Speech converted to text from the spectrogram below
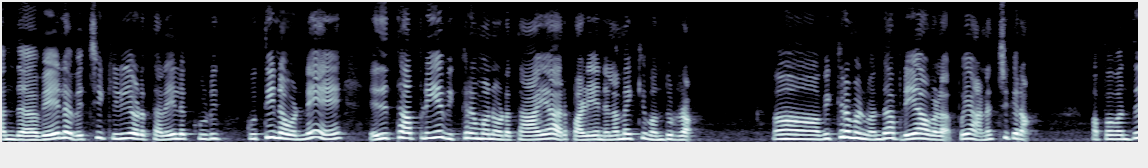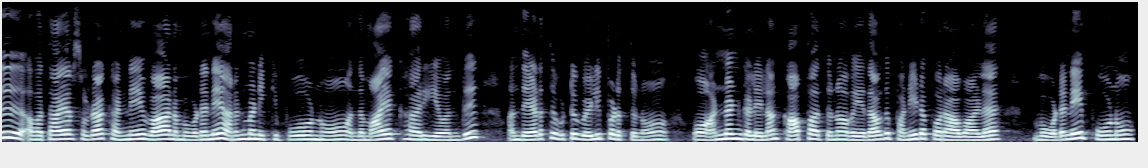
அந்த வேலை வச்சு கிளியோட தலையில் குடி குத்தின உடனே எதிர்த்தாப்புலேயே விக்ரமனோட தாயார் பழைய நிலைமைக்கு வந்துடுறான். விக்ரமன் வந்து அப்படியே அவளை போய் அணைச்சிக்கிறான். அப்போ வந்து அவள் தாயார் சொல்கிறா கண்ணே வா நம்ம உடனே அரண்மனைக்கு போகணும். அந்த மாயக்காரியை வந்து அந்த இடத்த விட்டு வெளிப்படுத்தணும். உன் அண்ணன்களெல்லாம் காப்பாற்றணும் அவள் ஏதாவது பண்ணிட போகிற அவளை. நம்ம உடனே போகணும்.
